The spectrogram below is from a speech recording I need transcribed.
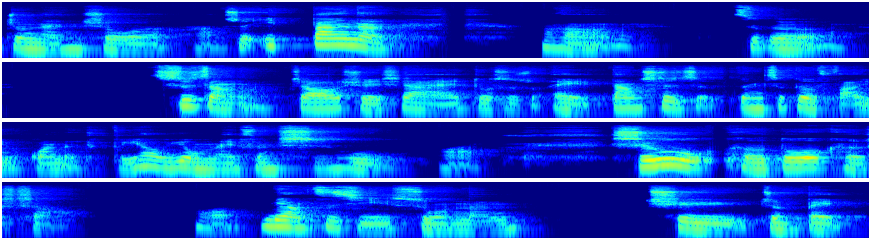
就难说了啊。所以一般呢，啊，这个师长教学下来都是说，哎，当事者跟这个法有关的，就不要用那份食物啊。食物可多可少，哦，量自己所能去准备。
